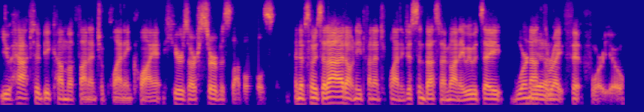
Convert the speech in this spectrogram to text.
you have to become a financial planning client. Here's our service levels. And if somebody said, I don't need financial planning, just invest my money, we would say, We're not yeah. the right fit for you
